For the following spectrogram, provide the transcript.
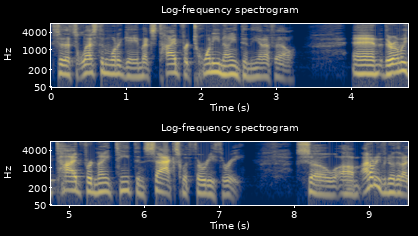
So that's less than one a game. That's tied for 29th in the NFL. And they're only tied for 19th in sacks with 33. So um, I don't even know that I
